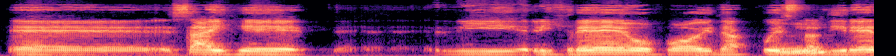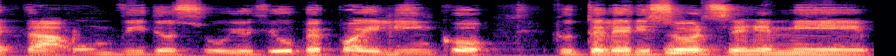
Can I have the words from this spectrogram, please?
eh, sai che eh, ri- ricreo poi da questa diretta un video su YouTube e poi linko tutte le risorse che mi,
